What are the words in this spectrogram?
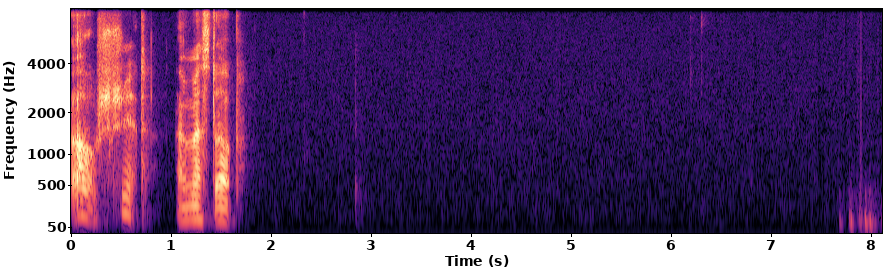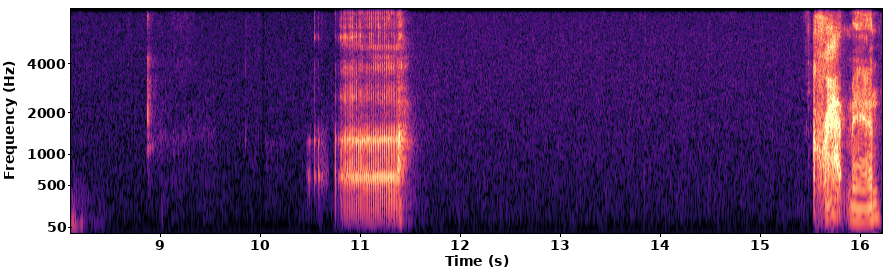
Oh shit. I messed up. Uh Crap, man.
